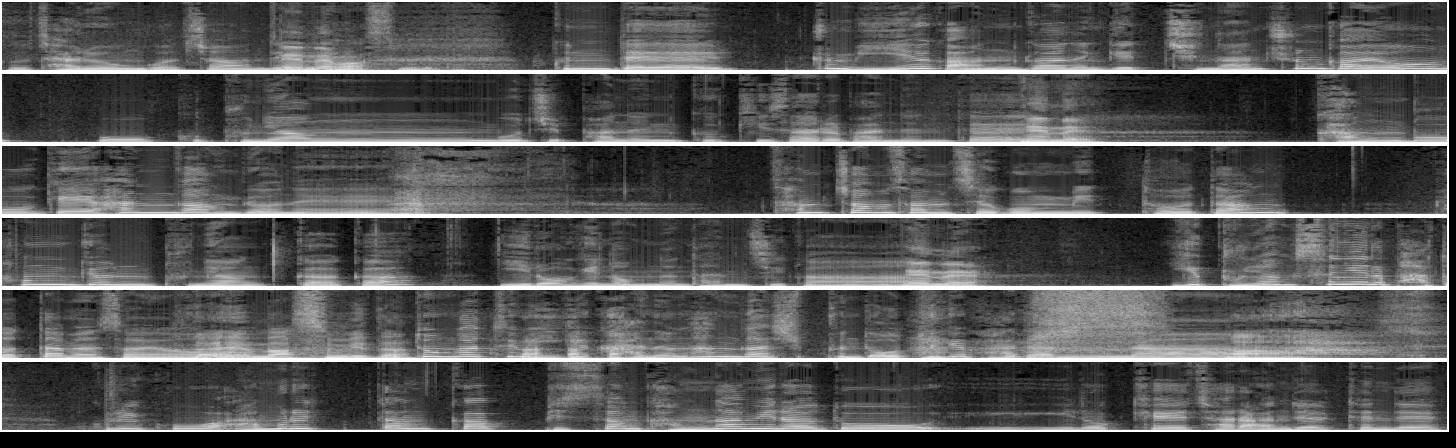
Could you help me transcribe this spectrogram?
그 자료인 거죠. 네. 네 맞습니다. 근데 좀 이해가 안 가는 게 지난주인가요? 뭐 그 분양 모집하는 그 기사를 봤는데 네네. 강북의 한강변에 3.3 제곱미터당 평균 분양가가 1억이 넘는 단지가 네네. 이게 분양 승인을 받았다면서요. 네, 맞습니다. 보통 같으면 이게 가능한가 싶은데 어떻게 받았나. 아, 그리고 아무리 땅값 비싼 강남이라도 이- 이렇게 잘 안 될 텐데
